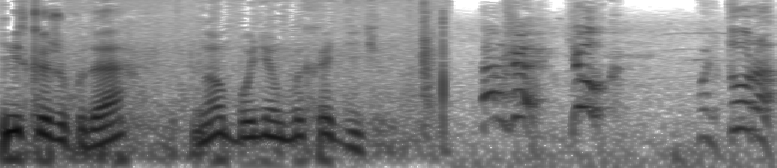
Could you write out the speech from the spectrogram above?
не скажу куда, но будем выходить. Там же юг! Культура!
